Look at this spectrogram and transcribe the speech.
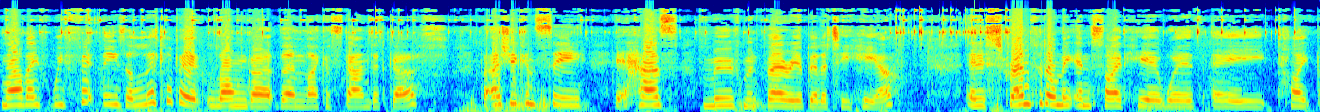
Now we fit these a little bit longer than like a standard girth, but as you can see, it has movement variability here. It is strengthened on the inside here with a type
